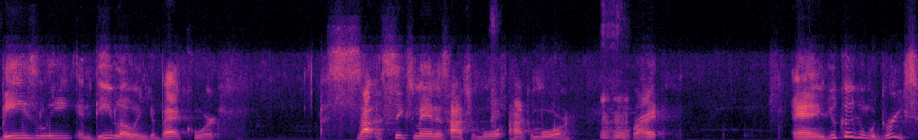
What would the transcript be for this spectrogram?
Beasley and D'Lo in your back court. Six man is Hachimura, Hachimura mm-hmm. right? And you cooking with grease.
